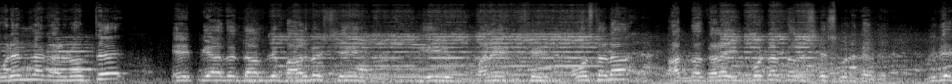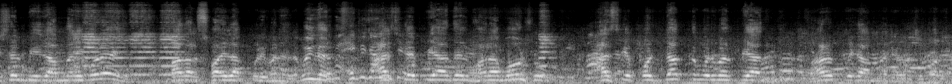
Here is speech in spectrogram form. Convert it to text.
করেন না। কারণ হচ্ছে এই পেঁয়াজের দাম যে বাড়বে সে এই মানে সেই অবস্থাটা আপনার যারা ইম্পোর্টার তারা শেষ করে দেবে। বিদেশের পেঁয়াজ আমদানি করে বাজার ছয় লাখ করে ফেলেছে বুঝলেন? আজকে পেঁয়াজের ভরা মৌসুম। আজকে পর্যাপ্ত পরিমাণ পেঁয়াজ ভারত থেকে আমদানি হচ্ছে বলেন।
